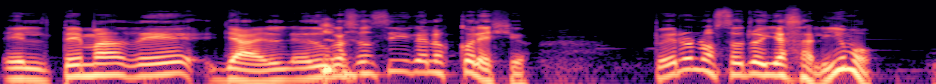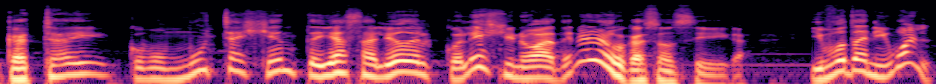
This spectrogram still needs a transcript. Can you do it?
el tema de, ya, la educación cívica en los colegios. Pero nosotros ya salimos, ¿cachai? Como mucha gente ya salió del colegio y no va a tener educación cívica. Y votan igual.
